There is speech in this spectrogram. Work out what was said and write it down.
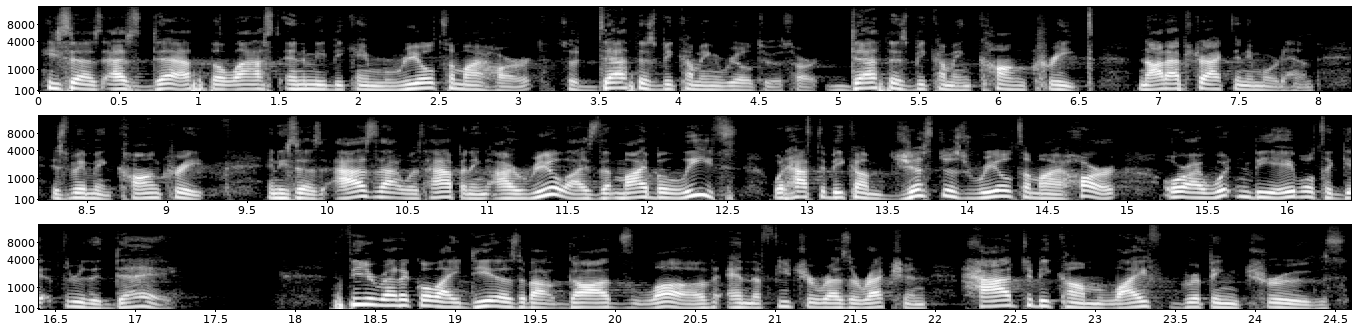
He says, As death, the last enemy, became real to my heart, so death is becoming real to his heart. Death is becoming concrete, not abstract anymore to him. It's becoming concrete. And he says, As that was happening, I realized that my beliefs would have to become just as real to my heart, or I wouldn't be able to get through the day. Theoretical ideas about God's love and the future resurrection had to become life gripping truths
